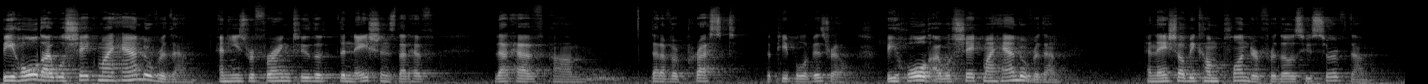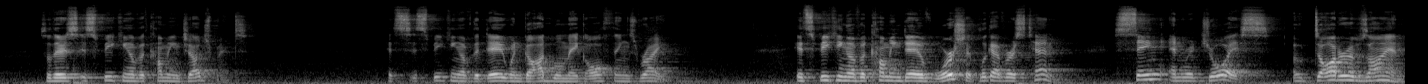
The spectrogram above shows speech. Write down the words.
Behold, I will shake my hand over them. And he's referring to the, the nations that have, that, have, um, that have oppressed the people of Israel. Behold, I will shake my hand over them, and they shall become plunder for those who serve them. So there's it's speaking of a coming judgment. It's, it's speaking of the day when God will make all things right. It's speaking of a coming day of worship. Look at verse 10. Sing and rejoice, O daughter of Zion,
